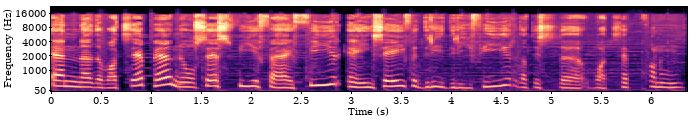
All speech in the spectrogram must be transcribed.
En eh, de WhatsApp, hè, 06454-17334. Dat is de WhatsApp van ons.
